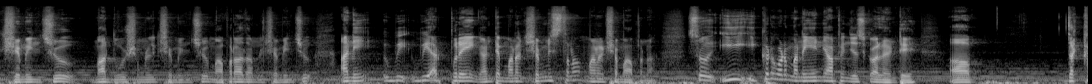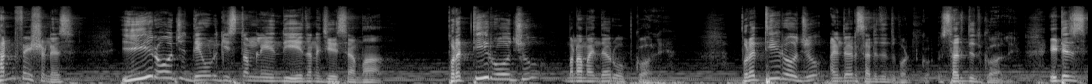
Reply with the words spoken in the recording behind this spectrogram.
క్షమించు మా దోషములను క్షమించు మా అపరాధములను క్షమించు అని వీఆర్ ప్రేయింగ్ అంటే మనం క్షమిస్తున్నాం మన క్షమాపణ. సో ఈ ఇక్కడ కూడా మనం ఏం జ్ఞాపకం చేసుకోవాలంటే ద కన్ఫెషన్ ఇస్ ఈరోజు దేవునికి ఇష్టం లేనిది ఏదైనా చేశామా? ప్రతిరోజు మనం ఆయన దగ్గర ఒప్పుకోవాలి. ప్రతిరోజు ఆయన దగ్గర సరిదిద్దు పట్టుకో సరిదిద్దుకోవాలి. It is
